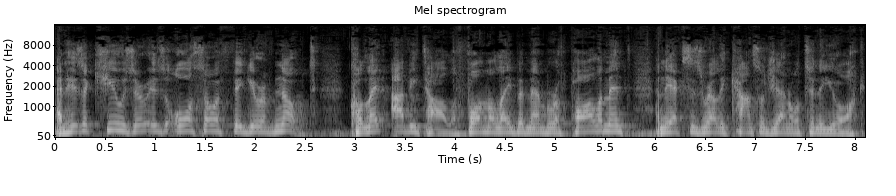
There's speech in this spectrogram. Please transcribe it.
And his accuser is also a figure of note. Colette Avital, a former Labor member of parliament and the ex Israeli consul general to New York.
